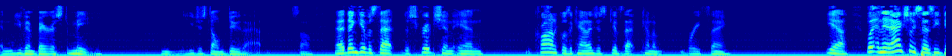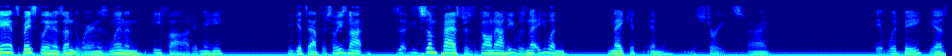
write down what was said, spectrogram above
and you've embarrassed me. You just don't do that. So now it doesn't give us that description in the Chronicles account. It just gives that kind of brief thing. Yeah, well, and it actually says he danced basically in his underwear in his linen ephod. I mean, he he gets out there, so he's not. Some pastors have gone out. He was he wasn't naked in the streets. All right. It would be yes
